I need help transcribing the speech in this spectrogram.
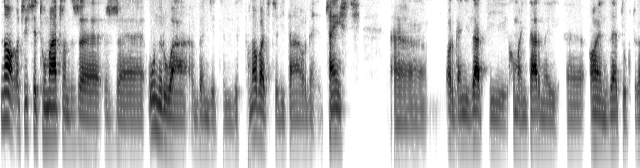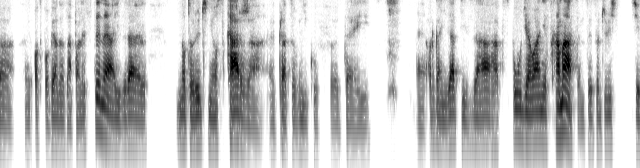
No, oczywiście tłumacząc, że, że UNRWA będzie tym dysponować, czyli ta część e, organizacji humanitarnej e, ONZ-u, która odpowiada za Palestynę, a Izrael notorycznie oskarża pracowników tej e, organizacji za współdziałanie z Hamasem, co jest oczywiście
